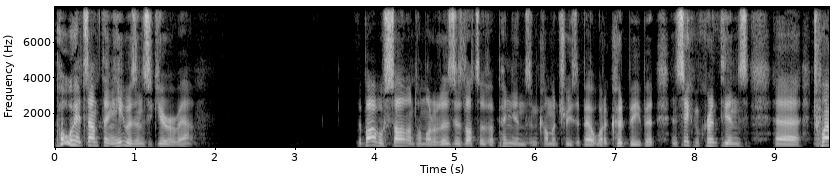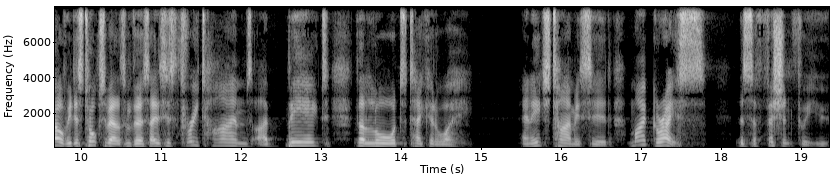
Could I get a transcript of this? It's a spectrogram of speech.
Paul had something he was insecure about. The Bible's silent on what it is. There's lots of opinions and commentaries about what it could be. But in 2 Corinthians uh, 12, he just talks about this in verse 8. He says, Three times I begged the Lord to take it away. And each time he said, My grace is sufficient for you.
